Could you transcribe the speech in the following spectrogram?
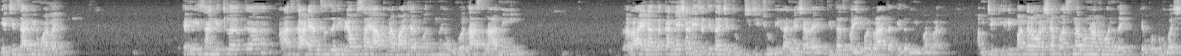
याची जाणीव मला आहे. त्यांनी सांगितलं का आज गाड्यांचा जरी व्यवसाय आपणा बाजारमधनं होत असला आम्ही राहिला तर कन्याशाळेच्या तिथंच आहे. तुमची जी छोटी कन्याशाळा आहे तिथंच भाई पण राहतात तिथं मी पण राहत. आमची गेली पंधरा वर्षापासून ऋणानुबंध आहे त्या कुटुंबाशी.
